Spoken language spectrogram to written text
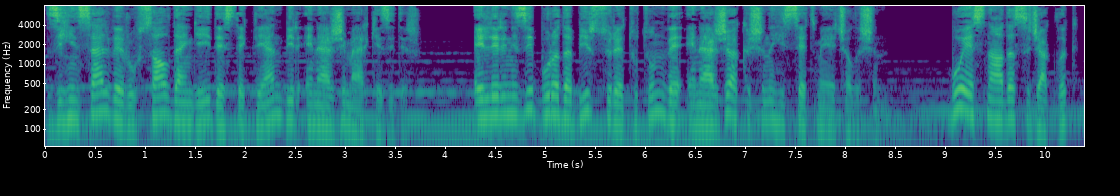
zihinsel ve ruhsal dengeyi destekleyen bir enerji merkezidir. Ellerinizi burada bir süre tutun ve enerji akışını hissetmeye çalışın. Bu esnada sıcaklık,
